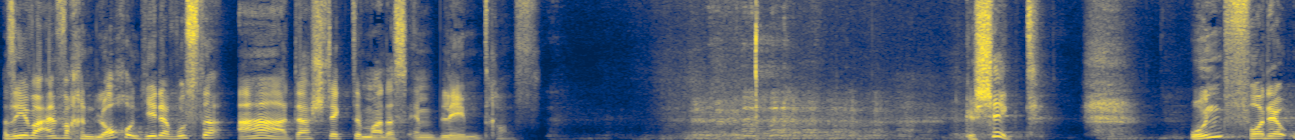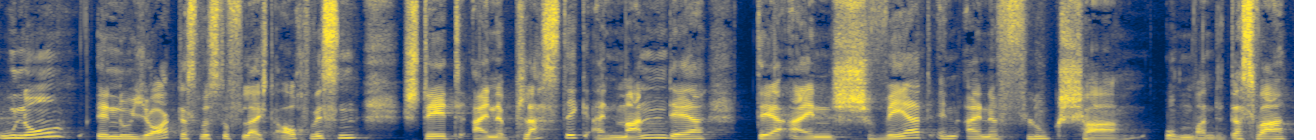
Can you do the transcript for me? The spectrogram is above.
Also hier war einfach ein Loch und jeder wusste, ah, da steckte mal das Emblem drauf. Geschickt. Und vor der UNO in New York, das wirst du vielleicht auch wissen, steht eine Plastik, ein Mann, der der ein Schwert in eine Flugschar umwandelt. Das war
